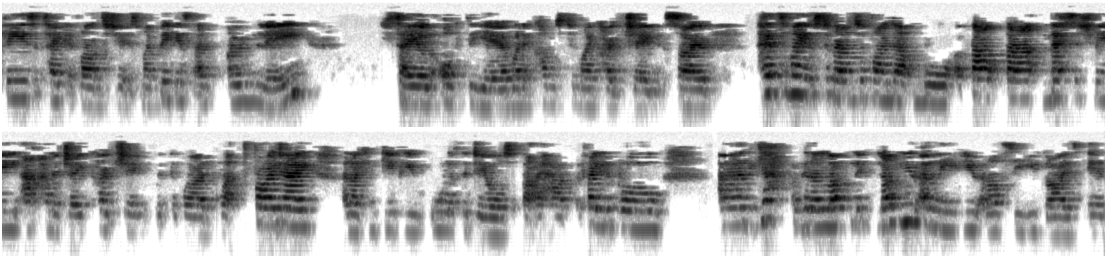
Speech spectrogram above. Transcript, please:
please take advantage of it. It's my biggest and only sale of the year when it comes to my coaching. So head to my Instagram to find out more about that. Message me at Hannah Jade Coaching with the word Black Friday, and I can give you all of the deals that I have available and yeah, I'm going to love, love you and leave you, and I'll see you guys in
